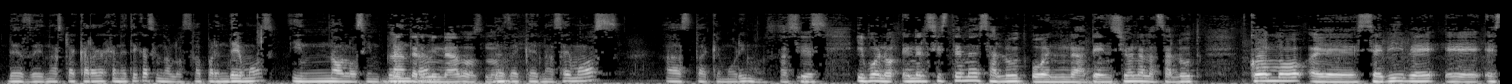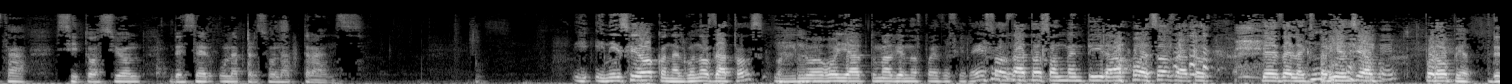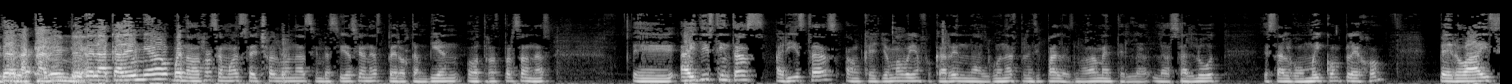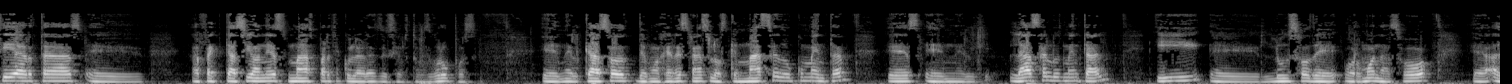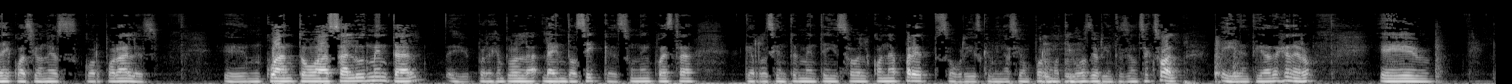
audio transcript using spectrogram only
desde nuestra carga genética, sino los aprendemos y no los implantan Determinados, ¿no? desde que nacemos hasta que morimos. Así es. Y bueno, en el sistema de salud o en la atención a la salud, cómo eh, se vive eh, esta situación de ser una persona trans. inicio con algunos datos y luego ya tú más bien nos puedes decir, esos datos son mentira o esos datos desde la experiencia propia. Desde la academia. Desde la academia, bueno, nosotros hemos hecho algunas investigaciones, pero también otras personas. Eh, hay distintas aristas, aunque yo me voy a enfocar en algunas principales. Nuevamente, la, la salud es algo muy complejo, pero hay ciertas eh, afectaciones más particulares de ciertos grupos. En el caso de mujeres trans, los que más se documenta es en el, la salud mental y eh, el uso de hormonas o eh, adecuaciones corporales. En cuanto a salud mental, por ejemplo, la, la ENDOSIC, que es una encuesta que recientemente hizo el CONAPRED sobre discriminación por motivos de orientación sexual e identidad de género,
